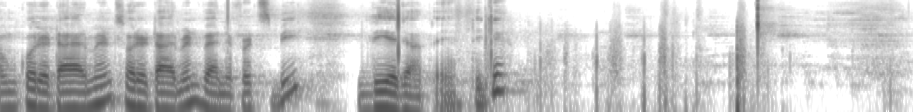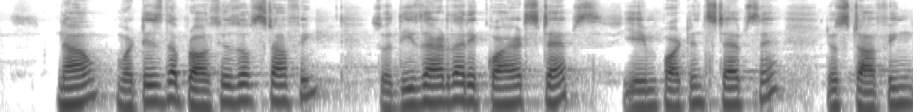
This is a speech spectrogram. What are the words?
उनको रिटायरमेंट्स और रिटायरमेंट बेनिफिट्स भी दिए जाते हैं, ठीक है? Now what is the process of staffing so these are the required steps ये इंपॉर्टेंट स्टेप्स हैं जो स्टाफिंग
